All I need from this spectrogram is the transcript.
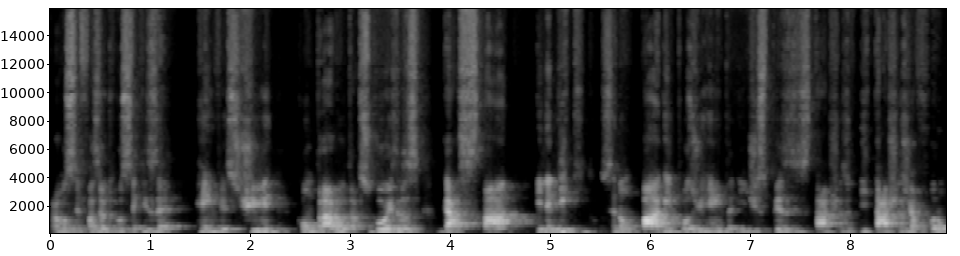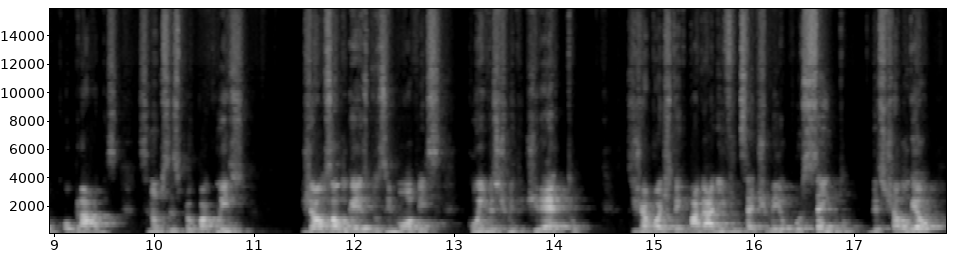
para você fazer o que você quiser. Reinvestir, comprar outras coisas, gastar. Ele é líquido. Você não paga imposto de renda e despesas e taxas, e taxas já foram cobradas. Você não precisa se preocupar com isso. Já os aluguéis dos imóveis com investimento direto, você já pode ter que pagar ali 27,5% deste aluguel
